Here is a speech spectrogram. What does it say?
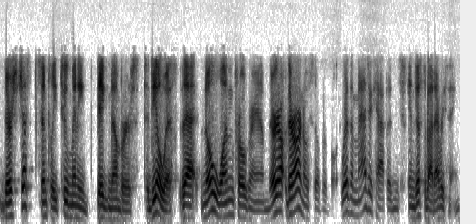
there's just simply too many big numbers to deal with that no one program there are, there are no silver bullets. Where the magic happens in just about everything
